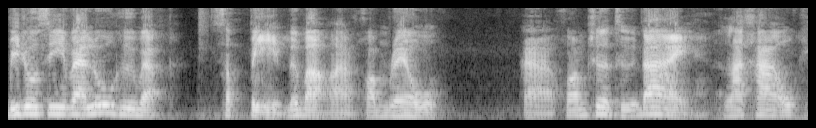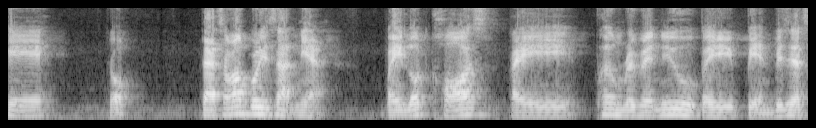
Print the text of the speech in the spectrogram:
B2C value คือแบบ speed หรือเปล่า อ่า ความเร็ว อ่า ความเชื่อถือได้ ราคาโอเค จบ แต่สำหรับบริษัทเนี่ย ไปลด cost ไปเพิ่ม revenue ไปเปลี่ยน business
